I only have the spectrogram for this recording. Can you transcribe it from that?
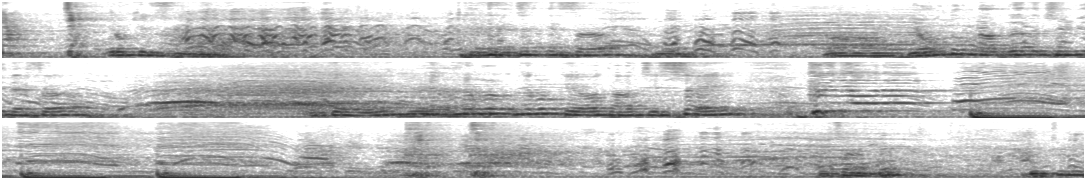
약자 이렇게 해주시면 돼요. 괜찮겠어요? 네. 어, 영동 남자는 준비됐어요? 오케이 해, 해볼, 해볼게요. 다 같이 say 그녀는 괜찮은데? 느낌이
